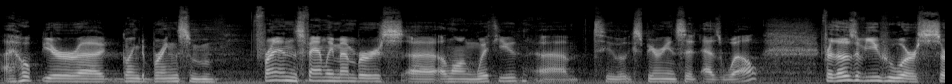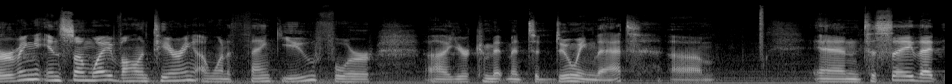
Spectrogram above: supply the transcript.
I hope you're uh, going to bring some friends, family members uh, along with you um, to experience it as well. For those of you who are serving in some way, volunteering, I want to thank you for uh, your commitment to doing that. Um, and to say that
